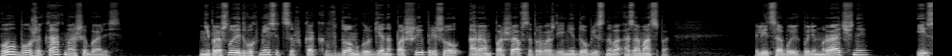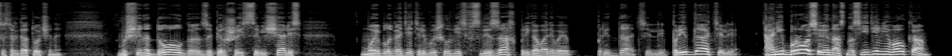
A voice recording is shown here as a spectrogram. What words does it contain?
О, Боже, как мы ошибались! Не прошло и двух месяцев, как в дом Гургена Паши пришел Арам Паша в сопровождении доблестного Азамаспа. Лица обоих были мрачны и сосредоточены. Мужчины долго, запершись, совещались. Мой благодетель вышел весь в слезах, приговаривая «Предатели! Предатели! Они бросили нас на съедение волкам!»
